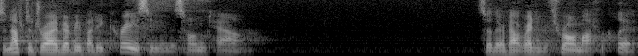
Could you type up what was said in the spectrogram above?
It's enough to drive everybody crazy in his hometown. So they're about ready to throw him off a cliff.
